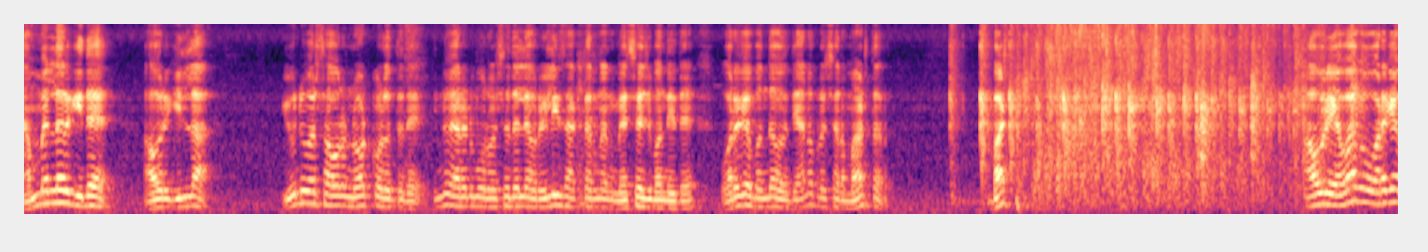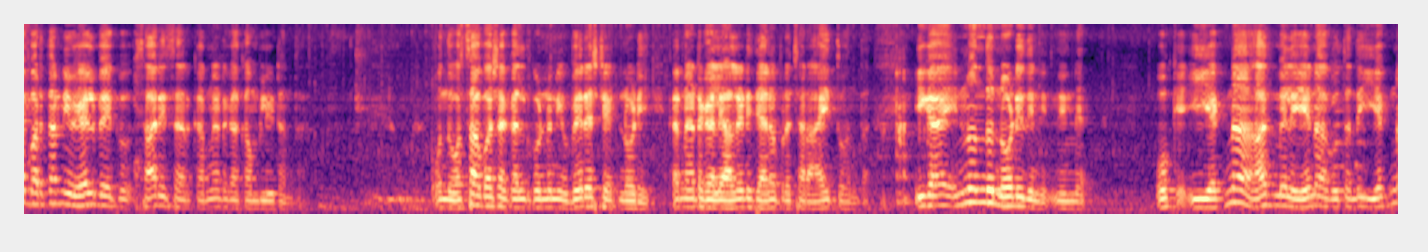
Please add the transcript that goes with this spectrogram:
ನಮ್ಮೆಲ್ಲರಿಗಿದೆ, ಅವ್ರಿಗಿಲ್ಲ. ಯೂನಿವರ್ಸ್ ಅವರು ನೋಡ್ಕೊಳ್ಳುತ್ತದೆ. ಇನ್ನೂ ಎರಡು ಮೂರು ವರ್ಷದಲ್ಲಿ ಅವ್ರು ರಿಲೀಸ್ ಆಗ್ತಾರೆ, ನನಗೆ ಮೆಸೇಜ್ ಬಂದಿದೆ. ಹೊರಗೆ ಬಂದ ಅವರು ಧ್ಯಾನ ಪ್ರಚಾರ ಮಾಡ್ತಾರೆ. ಬಟ್ ಅವ್ರು ಯಾವಾಗ ಹೊರಗೆ ಬರ್ತಾರೆ ನೀವು ಹೇಳಬೇಕು ಸಾರಿ ಸರ್ ಕರ್ನಾಟಕ ಕಂಪ್ಲೀಟ್ ಅಂತ. ಒಂದು ಹೊಸ ಭಾಷೆ ಕಲ್ತ್ಕೊಂಡು ನೀವು ಬೇರೆ ಸ್ಟೇಟ್ ನೋಡಿ, ಕರ್ನಾಟಕದಲ್ಲಿ ಆಲ್ರೆಡಿ ಧ್ಯಾನ ಪ್ರಚಾರ ಆಯಿತು ಅಂತ. ಈಗ ಇನ್ನೊಂದು ನೋಡಿದ್ದೀನಿ ನಿನ್ನೆ. ಓಕೆ ಈ ಯಜ್ಞ ಆದ್ಮೇಲೆ ಏನಾಗುತ್ತೆ ಅಂದ್ರೆ ಯಜ್ಞ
